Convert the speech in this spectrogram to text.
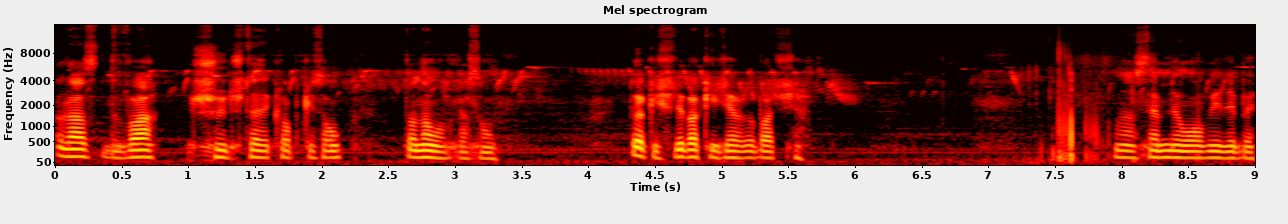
raz, dwa, trzy, cztery kropki są. To na łódkach są. Tu jakiś rybak idzie, zobaczcie. Następny łowi ryby.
